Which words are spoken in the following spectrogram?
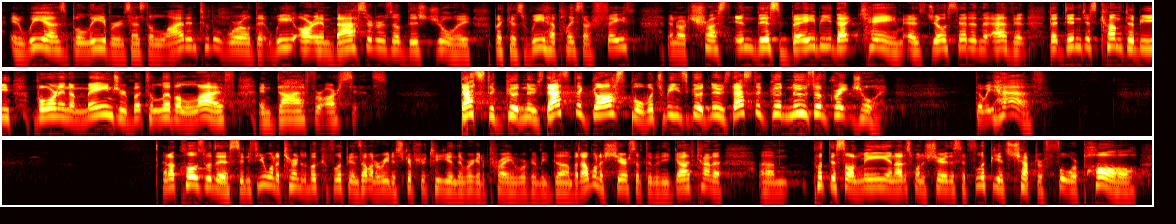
And we, as believers, as the light into the world, that we are ambassadors of this joy because we have placed our faith and our trust in this baby that came, as Joe said in the Advent, that didn't just come to be born in a manger, but to live a life and die for our sins. That's the good news. That's the gospel, which means good news. That's the good news of great joy that we have. And I'll close with this. And if you want to turn to the book of Philippians, I'm going to read a scripture to you and then we're going to pray and we're going to be done. But I want to share something with you. God kind of um, put this on me, and I just want to share this. In Philippians chapter 4, Paul,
